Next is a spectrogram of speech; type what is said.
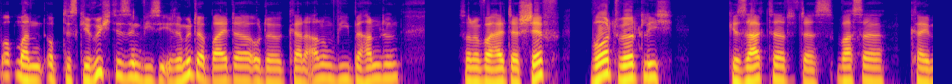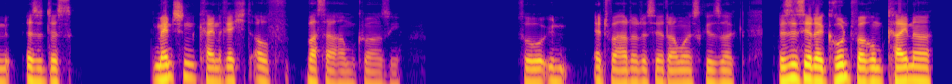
ob man, ob das Gerüchte sind, wie sie ihre Mitarbeiter oder keine Ahnung wie behandeln, sondern weil halt der Chef wortwörtlich gesagt hat, dass Wasser kein, also dass Menschen kein Recht auf Wasser haben quasi. So in etwa hat er das ja damals gesagt. Das ist ja der Grund, warum keiner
